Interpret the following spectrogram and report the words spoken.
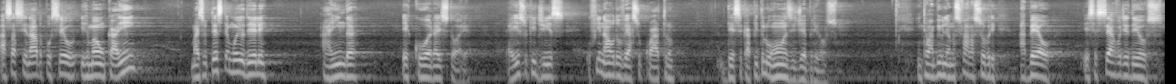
assassinado por seu irmão Caim, mas o testemunho dele ainda ecoa na história. É isso que diz o final do verso 4 desse capítulo 11 de Hebreus. Então a Bíblia nos fala sobre Abel, esse servo de Deus,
